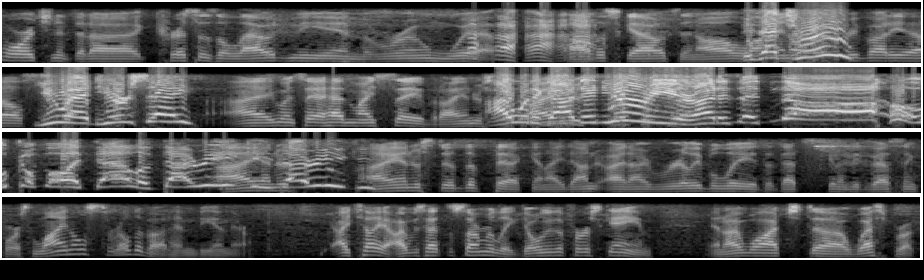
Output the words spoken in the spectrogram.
fortunate that uh, Chris has allowed me in the room with all the scouts and all. Is that Lionel true? Everybody else. You had your say? I wouldn't say I had my say, but I understand. I would have gotten in your ear. I'd have said, no, come on, tell him, I, Tyreke, under- Tyreke. I understood the pick, and I and I really believe that that's going to be the best thing for us. Lionel's thrilled about him being there. I tell you, I was at the summer league, only the first game, and I watched uh, Westbrook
